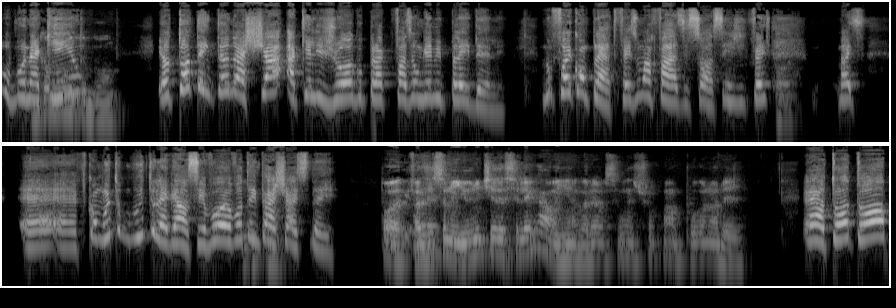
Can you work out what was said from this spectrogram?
o bonequinho. Muito bom. Eu tô tentando achar aquele jogo para fazer um gameplay dele. Não foi completo, fez uma fase só, assim, a gente fez. Pô. Mas é, é, ficou muito, muito legal. Assim, eu, vou, eu vou tentar então, achar isso daí. Pô, fazer isso no Unity deve ser legal, hein? Agora você me deixou com uma pulga na orelha. É, eu tô, tô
